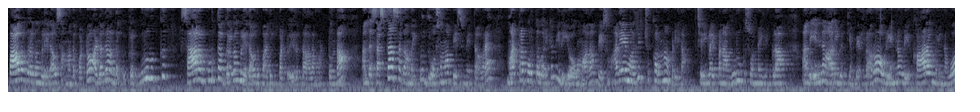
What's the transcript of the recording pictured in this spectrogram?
பாவ கிரகங்கள் ஏதாவது சம்மந்தப்பட்டோ அல்லது அந்த கு- குருவுக்கு சாரம் கொடுத்த கிரகங்கள் ஏதாவது பாதிக்கப்பட்டோ இருந்தால் மட்டும்தான் அந்த சஷ்டாசக அமைப்பு தோஷமா பேசுமே தவிர மற்ற பொறுத்த வரைக்கும் இது யோகமாக தான் பேசும். அதே மாதிரி சுக்கரனும் அப்படிதான். சரிங்களா? இப்போ நான் குருவுக்கு சொன்னேன் இல்லைங்களா? அந்த என்ன ஆதிபத்தியம் பெறுறாரோ அவர் என்னுடைய காரகம் என்னவோ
